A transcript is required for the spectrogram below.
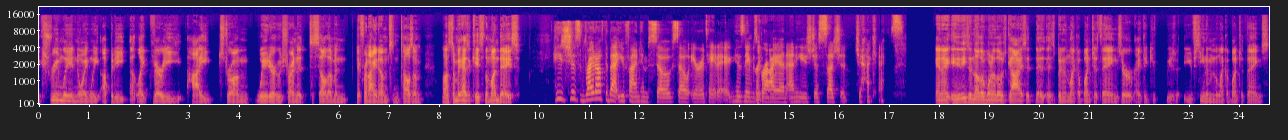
extremely annoyingly uppity, uh, like very high strung waiter who's trying to, to sell them in different items and tells them, oh, somebody has a case of the Mondays. He's just right off the bat, you find him so, so irritating. His name is right. Brian, and he's just such a jackass. And I, he's another one of those guys that, that, has been in like a bunch of things, or I think you've you've seen him in like a bunch of things.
